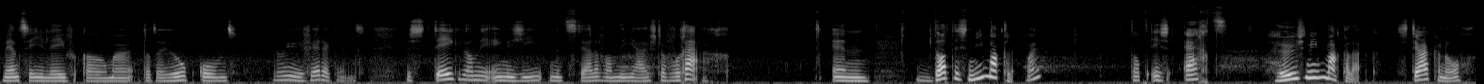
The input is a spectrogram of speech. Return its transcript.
mensen in je leven komen, dat er hulp komt, waardoor je weer verder kunt. Dus steek dan die energie in het stellen van de juiste vraag. En dat is niet makkelijk hoor. Dat is echt heus niet makkelijk. Sterker nog,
